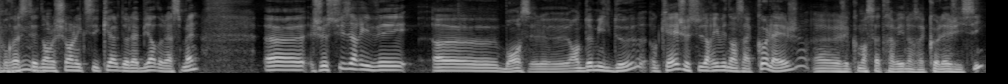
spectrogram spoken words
pour rester dans le champ lexical de la bière de la semaine. Euh, je suis arrivé, bon, c'est en 2002, ok, je suis arrivé dans un collège. j'ai commencé à travailler dans un collège ici.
